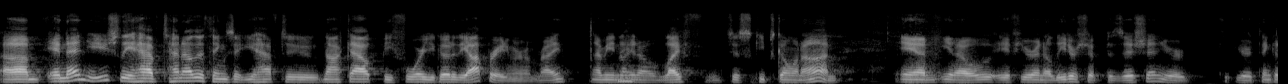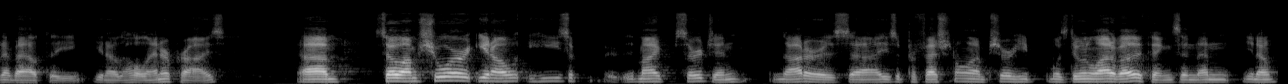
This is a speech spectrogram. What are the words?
Um, and then you usually have 10 other things that you have to knock out before you go to the operating room, right? I mean, Right. you know, life just keeps going on. And, you know, if you're in a leadership position, you're, you're thinking about the, you know, the whole enterprise. Um, so I'm sure, you know, he's a, my surgeon, Nader is, uh, he's a professional. I'm sure he was doing a lot of other things. And then, you know,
